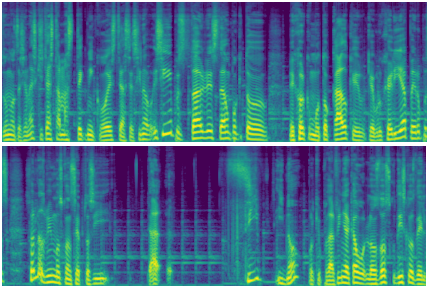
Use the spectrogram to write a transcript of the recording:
unos decían, es que ya está más técnico este asesino. Y sí, pues tal vez está un poquito mejor como tocado que, que brujería, pero pues son los mismos conceptos. Y ah, sí y no, porque pues al fin y al cabo los dos discos del,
